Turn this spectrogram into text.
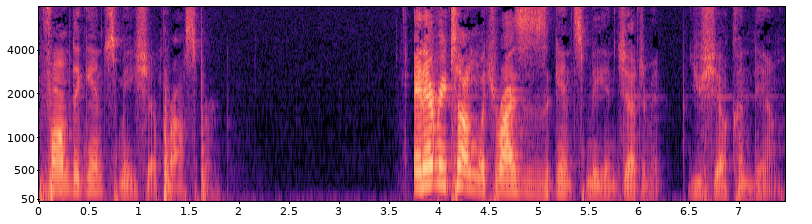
formed against me shall prosper. And every tongue which rises against me in judgment, you shall condemn.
